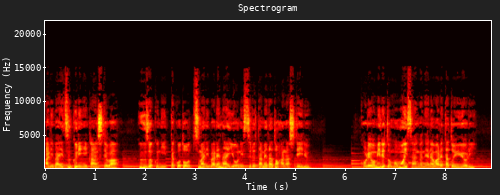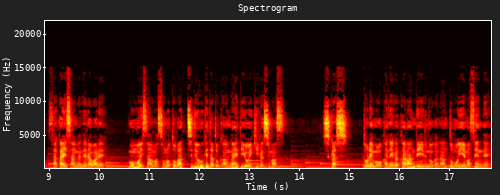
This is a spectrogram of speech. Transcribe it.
アリバイ作りに関しては風俗に行ったことを妻にバレないようにするためだと話している。これを見ると桃井さんが狙われたというより、酒井さんが狙われ、桃井さんはそのとばっちりを受けたと考えて良い気がします。しかし、どれもお金が絡んでいるのが何とも言えませんね。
